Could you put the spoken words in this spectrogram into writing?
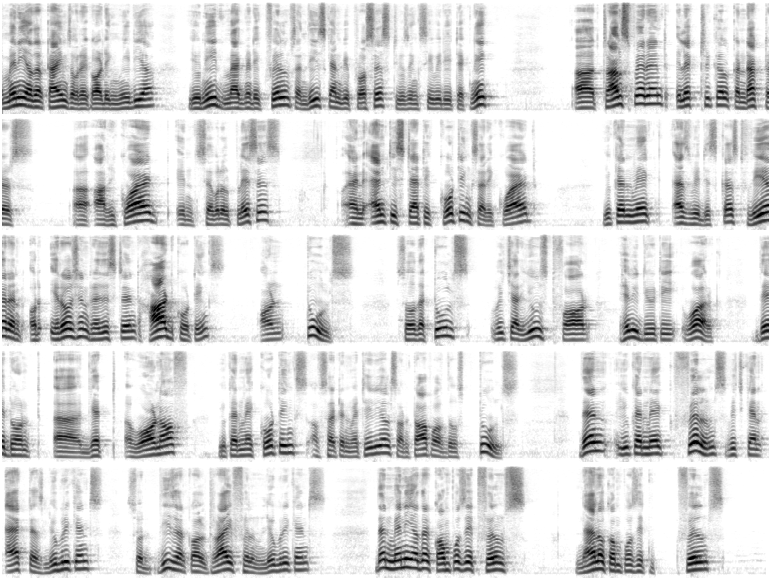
many other kinds of recording media. You need magnetic films and these can be processed using CVD technique. Uh, transparent electrical conductors uh, are required in several places and anti-static coatings are required. You can make as we discussed wear and or erosion resistant hard coatings on tools. So, the tools which are used for heavy duty work they do not uh, get worn off. You can make coatings of certain materials on top of those tools. Then you can make films which can act as lubricants. So, these are called dry film lubricants. Then many other composite films, nano composite films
